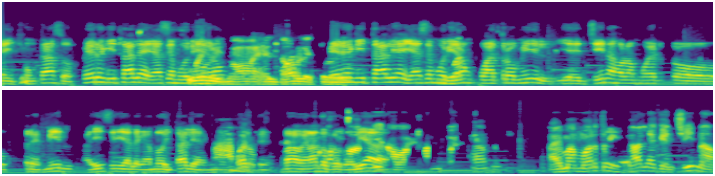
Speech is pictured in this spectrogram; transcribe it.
47.021 casos. Pero en Italia ya se Uy, murieron. no, es el doble. Pero en Italia ya se murieron 4.000 y en China solo han muerto 3.000. Ahí sí ya le ganó Italia en Ah, muerte. Va ganando por goleada. ah, Hay más muertos en Italia que en China.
